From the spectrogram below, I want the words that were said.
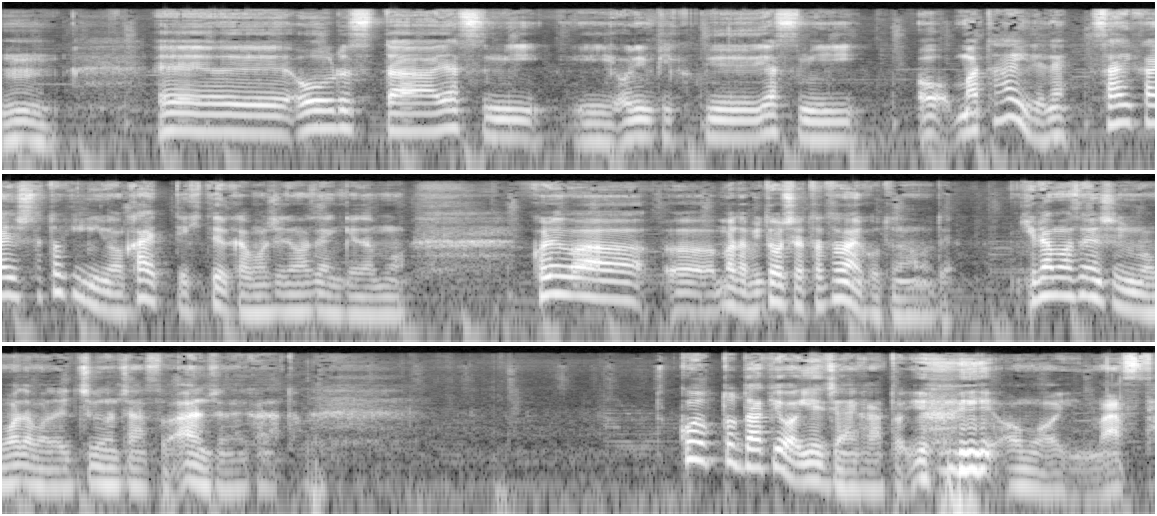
うん。えー、オールスター休み、オリンピック休みをまたいでね、再開した時には帰ってきてるかもしれませんけども、これはまだ見通しが立たないことなので、平間選手にもまだまだ一軍のチャンスはあるんじゃないかなと。ことだけは言えんじゃないかなというふうに思いますと。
